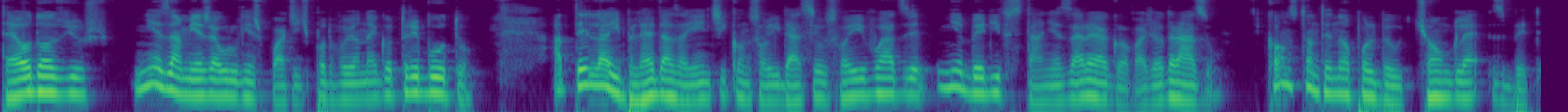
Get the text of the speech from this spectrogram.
Teodozjusz nie zamierzał również płacić podwojonego trybutu. Attila i Bleda, zajęci konsolidacją swojej władzy, nie byli w stanie zareagować od razu. Konstantynopol był ciągle zbyt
